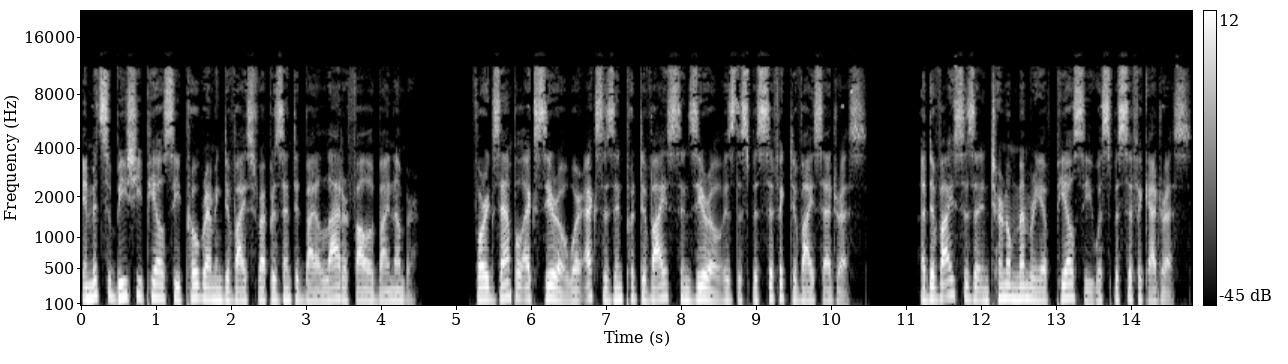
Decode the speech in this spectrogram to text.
In Mitsubishi PLC programming device represented by a ladder followed by number. For example X0 where X is input device and 0 is the specific device address. A device is an internal memory of PLC with specific address.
